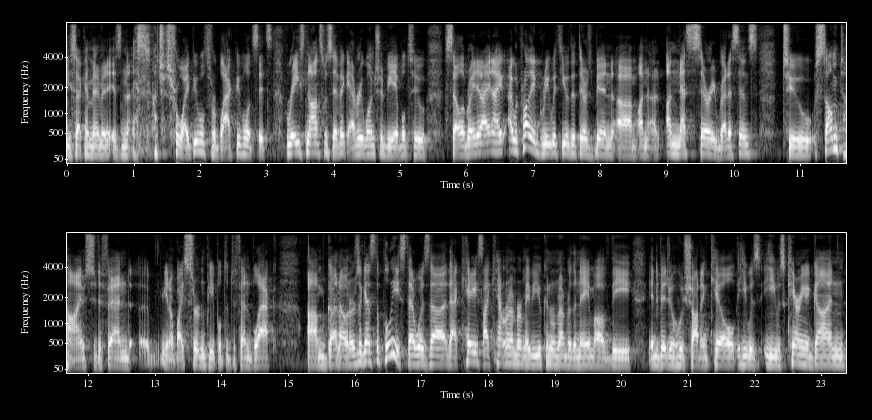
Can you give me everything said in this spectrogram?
the Second Amendment is not, it's not, just for white people; it's for black people. It's it's race non-specific. Everyone should be able to celebrate it. I, I, I would probably agree with you that there's been um, an, an, unnecessary reticence to sometimes to defend, uh, you know, by certain people to defend black. Um, gun owners against the police. There was uh, that case. I can't remember. Maybe you can remember the name of the individual who was shot and killed. He was he was carrying a gun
